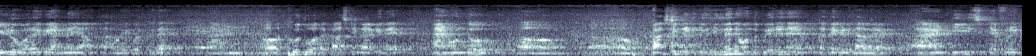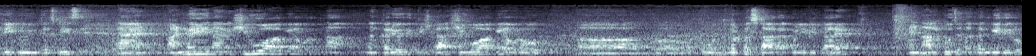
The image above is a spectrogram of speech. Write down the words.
ಏಳುವರೆಗೆ ಅಣ್ಣಯ್ಯ ಧಾರಾವಾಹಿ ಬರ್ತಿದೆ. ಆ್ಯಂಡ್ ಅದ್ಭುತವಾದ ಕಾಸ್ಟಿಂಗ್ ಆಗಿದೆ. ಆ್ಯಂಡ್ ಒಂದು ಕಾಸ್ಟಿಂಗ್ ನಡೆದ ಹಿಂದೆನೇ ಒಂದು ಬೇರೆನೇ ಕಥೆಗಳಿದ್ದಾವೆ and he is definitely doing justice and ಅಣ್ಣಯ್ಯನಾಗಿ ಶಿವು ಆಗಿ ಅವ್ರನ್ನ ನಂಗೆ ಕರೆಯೋದಕ್ಕೆ ಇಷ್ಟ ಶಿವು ಆಗಿ ಅವರು ಒಂದು ದೊಡ್ಡ ಸ್ಟಾರ್ ಆಗಿ ಬೆಳೀಲಿದ್ದಾರೆ. ಆ್ಯಂಡ್ ನಾಲ್ಕು ಜನ ತಂಗಿದಿರು.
